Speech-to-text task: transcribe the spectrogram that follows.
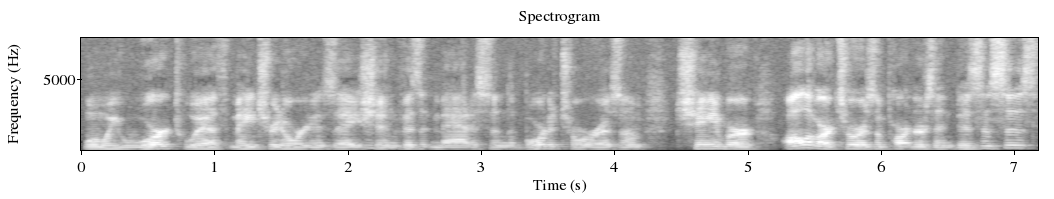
when we worked with Main Street Organization, Visit Madison, the Board of Tourism, Chamber, all of our tourism partners and businesses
